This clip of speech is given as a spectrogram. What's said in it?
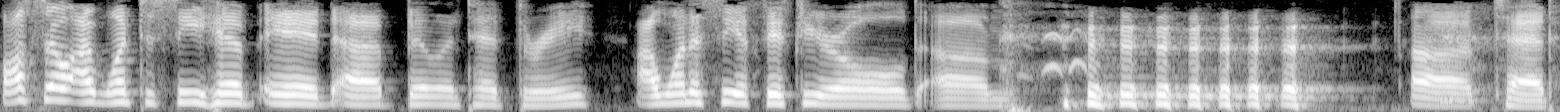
also, also, I want to see him in uh, Bill and Ted Three. I want to see a fifty-year-old um, uh, Ted,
